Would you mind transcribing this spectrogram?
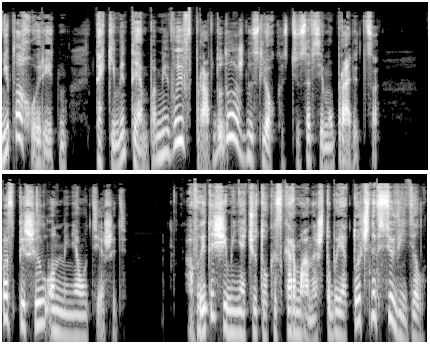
Неплохой ритм. Такими темпами вы вправду должны с легкостью совсем управиться. Поспешил он меня утешить. «А вытащи меня чуток из кармана, чтобы я точно все видел».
